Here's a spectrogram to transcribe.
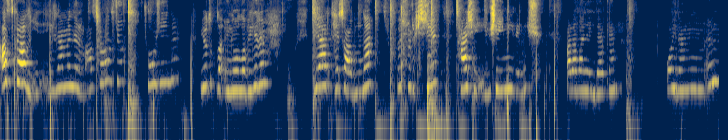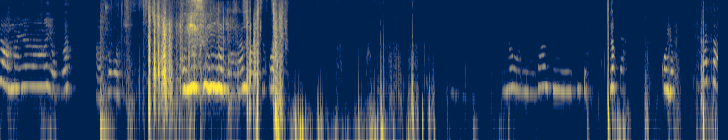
Az kaldı. İzlenmelerim az kalacak. Çoğu şeyde YouTube'da ünlü olabilirim. Diğer hesabımda bir sürü kişi her şey şeyimi izlemiş. Arabayla giderken. O yüzden emin almaya yok lan. Daha çok var. O yüzden lan daha çok var. No imkansız. Nokta. Koydum. Hatta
